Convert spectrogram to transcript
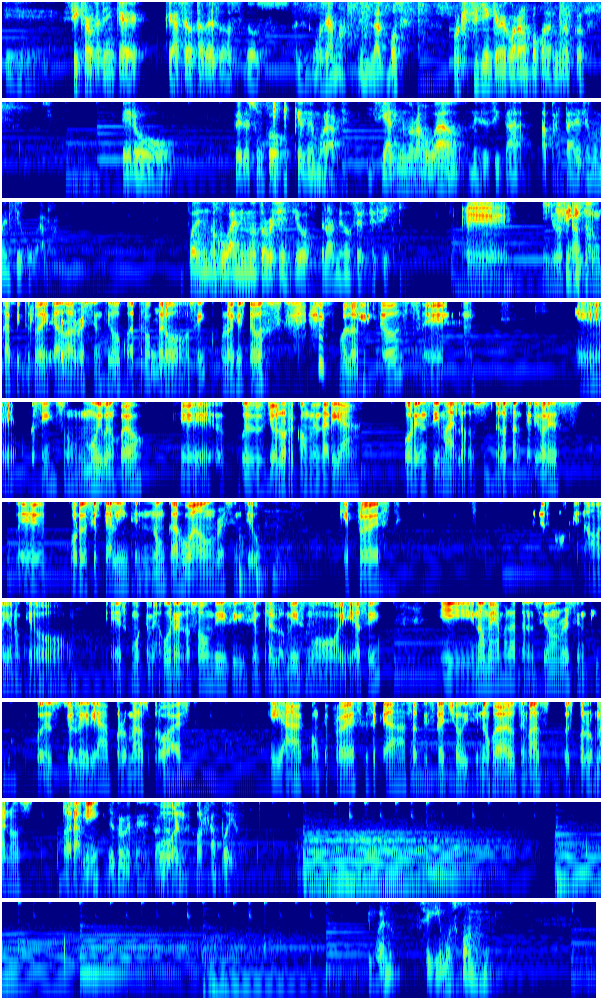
Eh, sí creo que tienen que, hacer otra vez los, los, ¿cómo se llama? Las voces. Porque sí tienen que mejorar un poco en algunas cosas. Pero pero es un juego que es memorable. Y si alguien no lo ha jugado, necesita apartar ese momento y jugarlo. Pueden no jugar ningún otro Resident Evil, pero al menos este sí. Eh, yo creo que va a hacer un capítulo dedicado a Resident Evil 4, pero sí, como lo dijiste vos, como lo dijiste vos, eh, eh, pues sí, es un muy buen juego. Pues yo lo recomendaría por encima de los, de los anteriores por decirte a alguien que nunca ha jugado un Resident Evil, que pruebe este. Es como que no, yo no quiero. Es como que me aburren los zombies y siempre lo mismo y así. Y no me llama la atención Resident Evil, pues yo le diría por lo menos prueba este. Y ya con que pruebe este se queda satisfecho y si no juega a los demás, pues por lo menos para mí yo creo que tenés todo el mejor apoyo. bueno, seguimos con,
